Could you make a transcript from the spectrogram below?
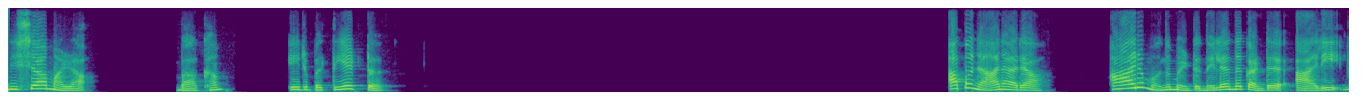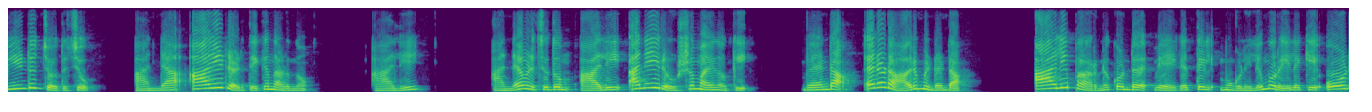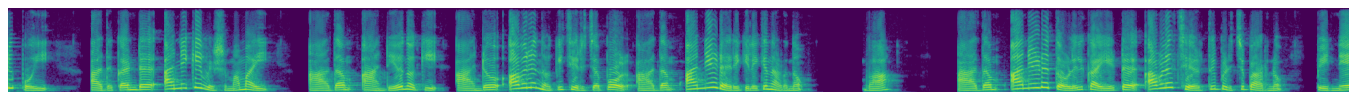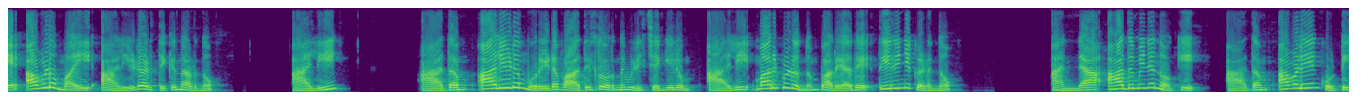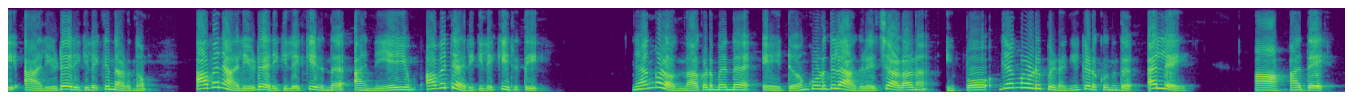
നിശാമഴ. ഭാഗം ഇരുപത്തിയെട്ട്. അപ്പൊ ഞാനാരാ? ആരും ഒന്നും മിണ്ടുന്നില്ല എന്ന് കണ്ട് ആലി വീണ്ടും ചോദിച്ചു. അന്ന ആലിയുടെ അടുത്തേക്ക് നടന്നു. ആലി? അന്നെ വിളിച്ചതും ആലി അനയെ രൂക്ഷമായി നോക്കി. വേണ്ട എന്നോട് ആരും മിണ്ടണ്ട. ആലി പറഞ്ഞുകൊണ്ട് വേഗത്തിൽ മുകളിലെ മുറിയിലേക്ക് ഓടിപ്പോയി. അത് കണ്ട് അന്നയ്ക്ക് വിഷമമായി. ആദം ആന്റിയെ നോക്കി. ആന്റോ അവരെ നോക്കി ചിരിച്ചപ്പോൾ ആദം അന്നയുടെ അരികിലേക്ക് നടന്നു. വാ. ആദം അന്നയുടെ തോളിൽ കൈയിട്ട് അവളെ ചേർത്ത് പിടിച്ചു പറഞ്ഞു പിന്നെ അവളുമായി ആലിയുടെ അടുത്തേക്ക് നടന്നു. ആലി. ആദം ആലിയുടെ മുറിയുടെ വാതിൽ തുറന്ന് വിളിച്ചെങ്കിലും ആലി മറുപടിയൊന്നും പറയാതെ തിരിഞ്ഞു കിടന്നു. അന്ന ആദമിനെ നോക്കി. ആദം അവളെയും കൂട്ടി ആലിയുടെ അരികിലേക്ക് നടന്നു. അവൻ ആലിയുടെ അരികിലേക്ക് ഇരുന്ന് അന്നയെയും അവന്റെ അരികിലേക്ക് ഇരുത്തി. ഞങ്ങൾ ഒന്നാകണമെന്ന് ഏറ്റവും കൂടുതൽ ആഗ്രഹിച്ച ആളാണ്. ഇപ്പോ ഞങ്ങളോട് പിടങ്ങിക്കിടക്കുന്നത് അല്ലേ? ആ അതെ.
